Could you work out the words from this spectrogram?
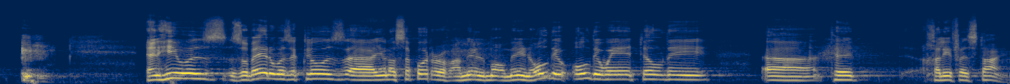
and he was, Zubair was a close, uh, you know, supporter of Amir al-Mu'mineen all the, all the way till the uh, third Khalifa's time.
